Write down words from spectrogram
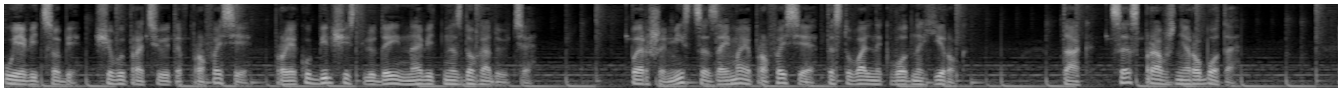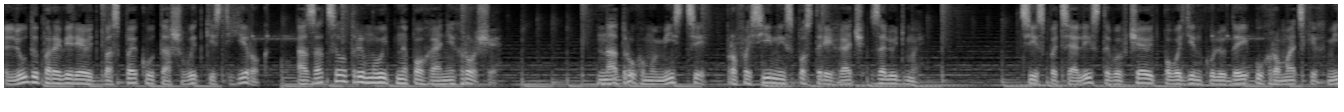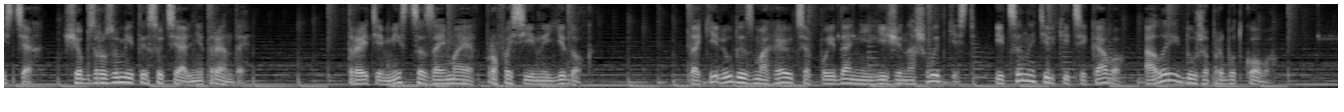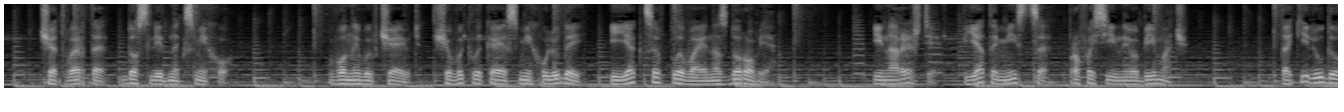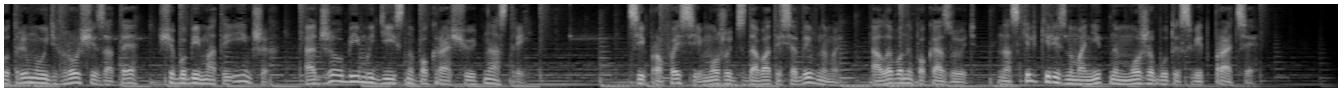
Уявіть собі, що ви працюєте в професії, про яку більшість людей навіть не здогадуються. Перше місце займає професія тестувальник водних гірок. Так, це справжня робота. Люди перевіряють безпеку та швидкість гірок, а за це отримують непогані гроші. На другому місці професійний спостерігач за людьми. Ці спеціалісти вивчають поведінку людей у громадських місцях, щоб зрозуміти соціальні тренди. Третє місце займає професійний їдок. Такі люди змагаються в поїданні їжі на швидкість, і це не тільки цікаво, але й дуже прибутково. Четверте дослідник сміху. Вони вивчають, що викликає сміх у людей, і як це впливає на здоров'я. І нарешті, п'яте місце професійний обіймач. Такі люди отримують гроші за те, щоб обіймати інших, адже обійми дійсно покращують настрій. Ці професії можуть здаватися дивними, але вони показують, наскільки різноманітним може бути світ праці.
